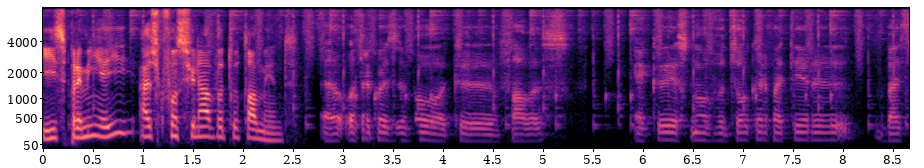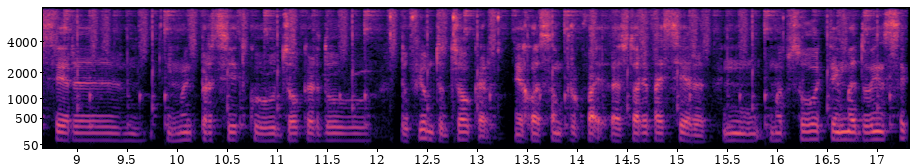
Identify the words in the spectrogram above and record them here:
E isso para mim aí acho que funcionava totalmente. Ah, outra coisa boa que fala-se é que esse novo Joker vai ter vai ser eh, muito parecido com o Joker do, do filme do Joker em relação porque vai- a história vai ser um- uma pessoa que tem uma doença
